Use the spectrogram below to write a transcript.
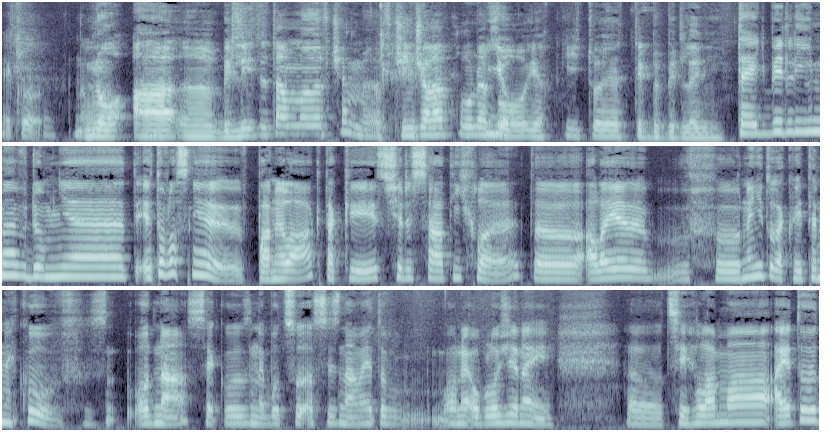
Jako, no. no a uh, bydlíte tam v čem? V Činžáku nebo jo. jaký to je typ bydlení? Teď bydlíme v domě, je to vlastně panelák taky z 60. let, ale je, není to takový ten jako od nás, jako, nebo co asi známe, je to, on je obložený cihlama a je to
